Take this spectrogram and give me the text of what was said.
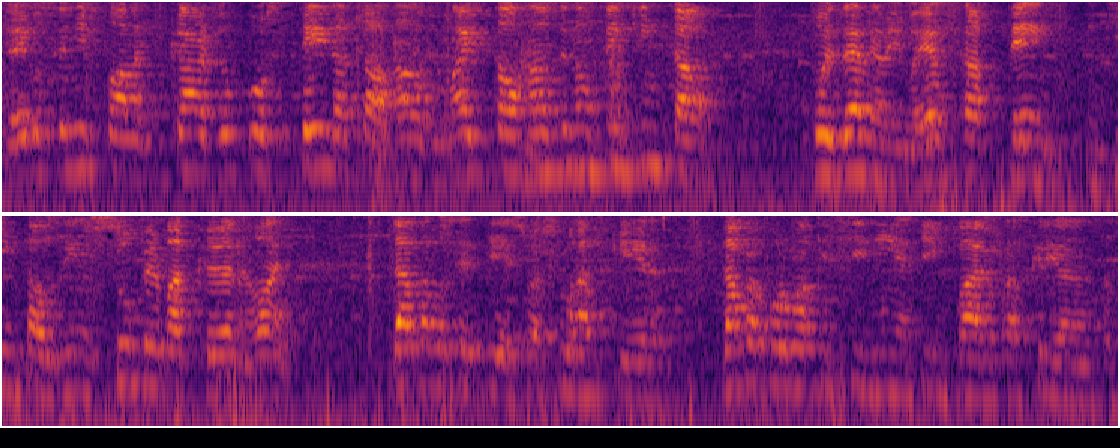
E aí você me fala, Ricardo, eu gostei da townhouse, mas townhouse não tem quintal. Pois é, meu amigo, essa tem um quintalzinho super bacana, olha. Dá para você ter sua churrasqueira, dá para pôr uma piscininha aqui inflável para as crianças,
